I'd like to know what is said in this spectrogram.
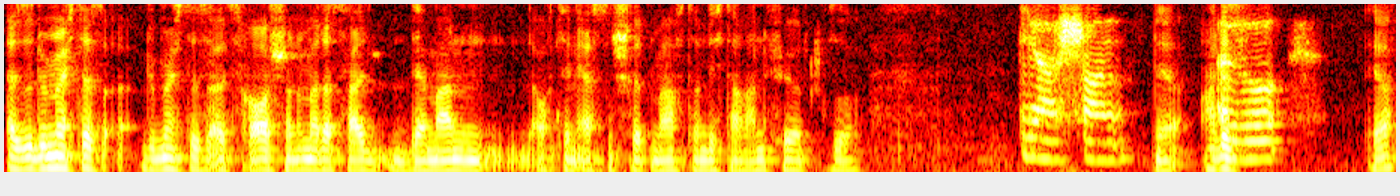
also du möchtest, du möchtest als Frau schon immer, dass halt der Mann auch den ersten Schritt macht und dich daran führt. So, Ja, schon. ja. Hat es, Also ja,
